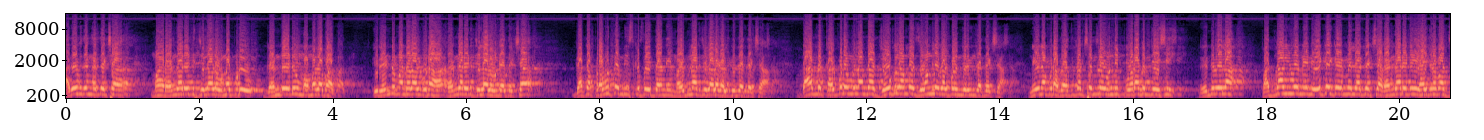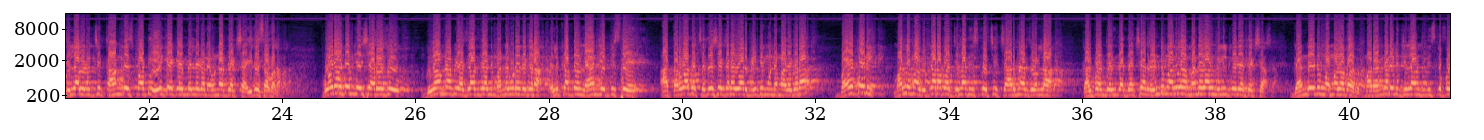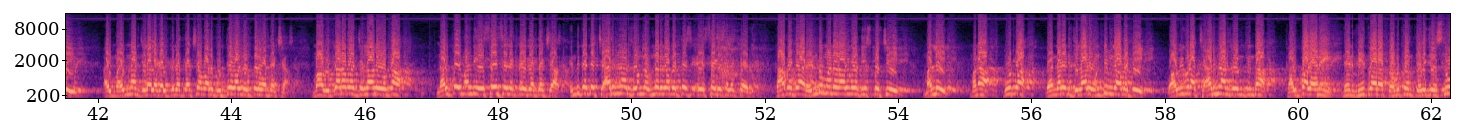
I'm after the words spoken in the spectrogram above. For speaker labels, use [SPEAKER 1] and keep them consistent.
[SPEAKER 1] అదేవిధంగా అధ్యక్ష మా రంగారెడ్డి జిల్లాలో ఉన్నప్పుడు గండేడు మమ్మదాబాద్ ఈ రెండు మండలాలు కూడా రంగారెడ్డి జిల్లాలో ఉండే అధ్యక్ష. గత ప్రభుత్వం తీసుకుపోయి దాన్ని మహబూబ్నగర్ జిల్లాలో కలిపింది అధ్యక్ష. దాంట్లో కలపడం మూలంగా జోగులాంబ జోన్లో కలపడం జరిగింది అధ్యక్ష. నేను అప్పుడు ప్రతిపక్షంలో ఉండి పోరాటం చేసి రెండు వేల పద్నాలుగులో నేను ఏకైక ఎమ్మెల్యే అధ్యక్ష. రంగారెడ్డి హైదరాబాద్ జిల్లాల నుంచి కాంగ్రెస్ పార్టీ ఏకైక ఎమ్మెల్యేగా ఉన్న అధ్యక్ష ఇదే సభలో. పోరాటం చేసి ఆ రోజు గులాం నబీ ఆజాద్ గారిని మన్నగూడ దగ్గర హెలికాప్టర్ ల్యాండ్ చేపిస్తే ఆ తర్వాత చంద్రశేఖర గారు మీటింగ్ ఉండే మా దగ్గర భయపడి మళ్ళీ మా వికారాబాద్ జిల్లా తీసుకొచ్చి చార్మినార్ జోన్ లా కలపడం జరిగింది. అధ్యక్ష రెండు మండల మండలాలు మిగిలిపోయిన అధ్యక్ష. గండేడు మహమ్మదాబాద్ మా రంగారెడ్డి జిల్లా నుంచి తీసుకుపోయి అవి మహబూబ్నగర్ జిల్లాలో కలిపిన అధ్యక్ష వాళ్ళకి ఉద్యోగాలు దొరుకుతారు అధ్యక్ష. మా వికారాబాద్ జిల్లాలో ఒక నలభై మంది ఎస్ఐ సెలెక్ట్ అయ్యారు అధ్యక్ష. ఎందుకంటే చార్మినార్ జోన్లో ఉన్నారు కాబట్టి ఎస్ఐ సెలెక్ట్ అయ్యారు. కాబట్టి ఆ రెండు మండలాలు కూడా తీసుకొచ్చి మళ్ళీ మన పూర్వ రంగారెడ్డి జిల్లాలో ఉంటుంది కాబట్టి అవి కూడా చార్మినార్ జోన్ కింద కలపాలని నేను మీ ద్వారా ప్రభుత్వం తెలియజేస్తూ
